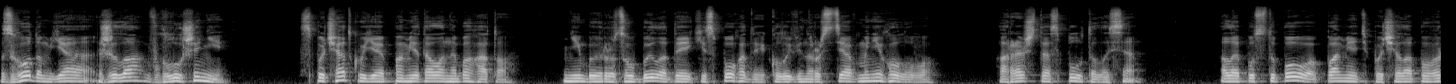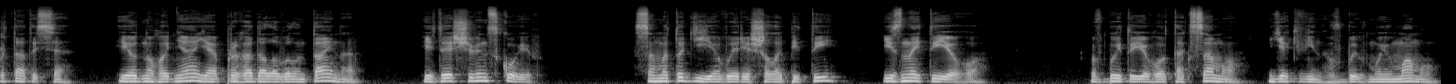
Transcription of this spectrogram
Згодом я жила в глушині. Спочатку я пам'ятала небагато, ніби розгубила деякі спогади, коли він розтяв мені голову, а решта сплуталася. Але поступово пам'ять почала повертатися, і одного дня я пригадала Валентайна і те, що він скоїв. Саме тоді я вирішила піти і знайти його, вбити його так само, як він вбив мою маму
